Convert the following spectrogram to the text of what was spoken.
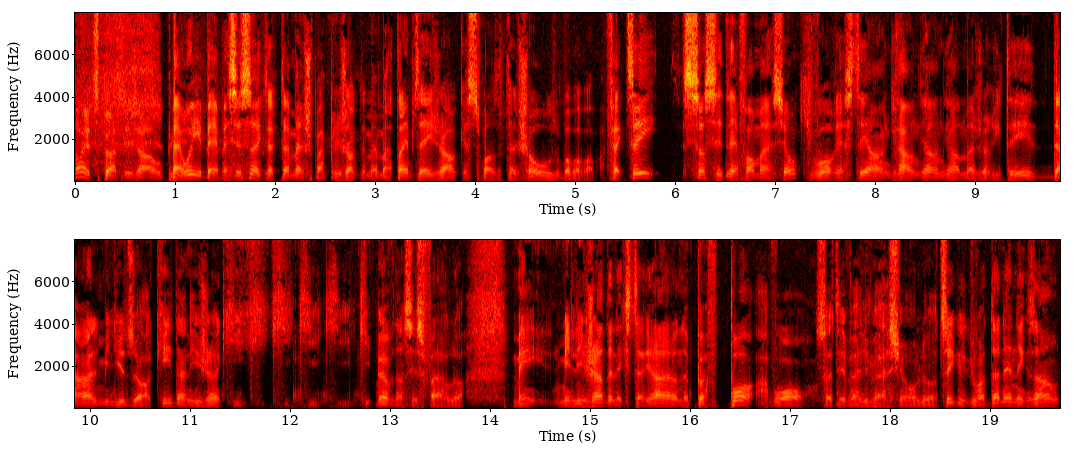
Oui, tu peux appeler Jacques. Ben oui, ben, ben, c'est ça, exactement. Je peux appeler Jacques demain matin et dire, hey, Jacques, qu'est-ce que tu penses de telle chose? Bah, bah, bah. Fait que, tu sais, ça, c'est de l'information qui va rester en grande, grande, grande majorité dans le milieu du hockey, dans les gens qui, qui, qui, qui, qui œuvrent dans ces sphères-là. Mais, mais les gens de l'extérieur ne peuvent pas avoir cette évaluation-là. Tu sais, je vais te donner un exemple.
